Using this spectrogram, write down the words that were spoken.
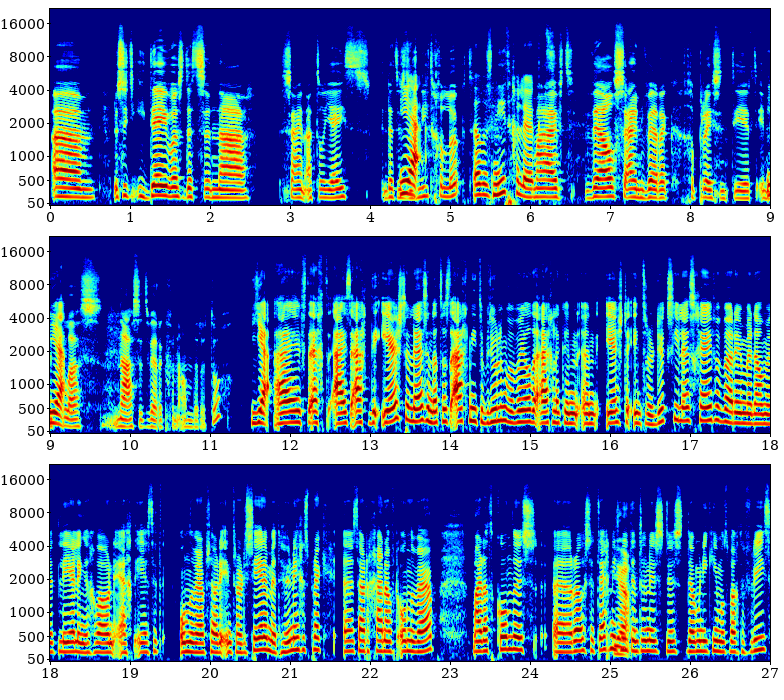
Ehm, dus het idee was dat ze naar zijn ateliers, dat is Ja. dus niet gelukt. Dat is niet gelukt. Maar hij heeft wel zijn werk gepresenteerd in de Ja. klas naast het werk van anderen, toch? Ja, hij, heeft echt, hij is eigenlijk de eerste les. En dat was eigenlijk niet de bedoeling. We wilden eigenlijk een, een eerste introductieles geven. Waarin we dan met leerlingen gewoon echt eerst het onderwerp zouden introduceren. Met hun in gesprek eh, zouden gaan over het onderwerp. Maar dat kon dus eh roostertechnisch Ja. niet. En toen is dus Dominique Himmelsbach de Vries.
